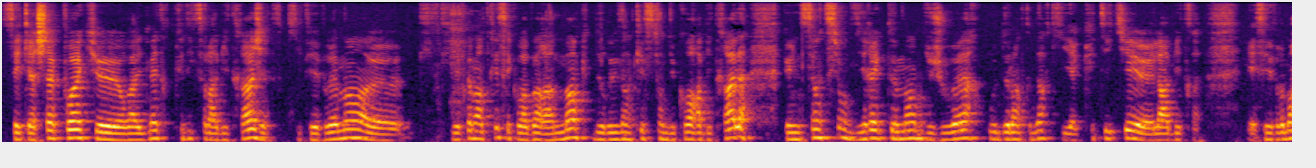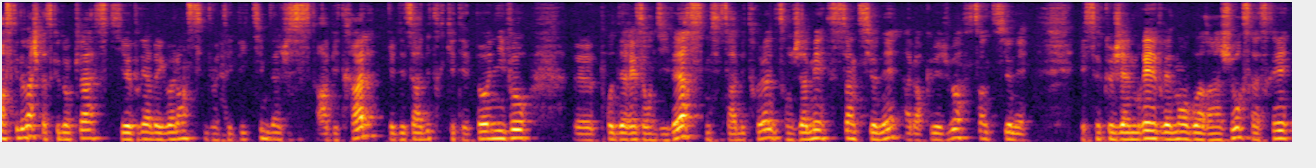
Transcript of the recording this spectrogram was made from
C'est qu'à chaque fois qu'on va mettre critique sur l'arbitrage, ce qui fait vraiment, euh, ce qui est vraiment triste, c'est qu'on va avoir un manque de remise en question du corps arbitral et une sanction directement du joueur ou de l'entraîneur qui a critiqué euh, l'arbitre. Et c'est vraiment ce qui est dommage parce que donc là, ce qui est vrai avec Valence, ils ont été victimes d'injustice arbitrale. Il y a des arbitres qui n'étaient pas au niveau euh, pour des raisons diverses, mais ces arbitres-là ne sont jamais sanctionnés alors que les joueurs sont sanctionnés. Et ce que j'aimerais vraiment voir un jour, ça serait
